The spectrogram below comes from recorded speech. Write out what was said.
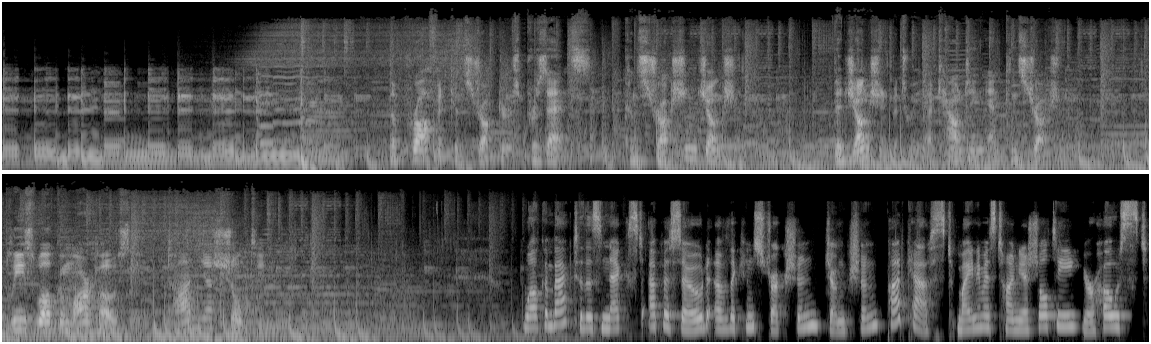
The Profit Constructors presents Construction Junction, the junction between accounting and construction. Please welcome our host, Tanya Schulte. Welcome back to this next episode of the Construction Junction podcast. My name is Tanya Schulte, your host.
